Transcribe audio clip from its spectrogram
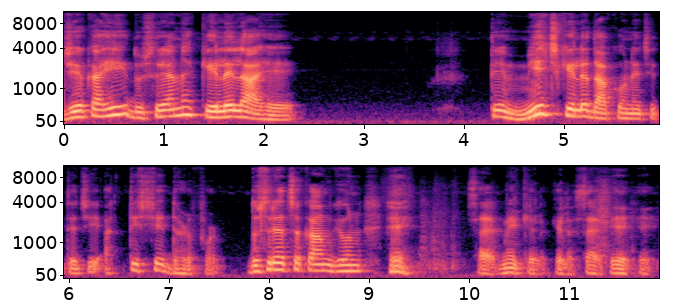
जे काही दुसऱ्यानं केलेलं आहे ते मीच केलं दाखवण्याची त्याची अतिशय धडपड. दुसऱ्याचं काम घेऊन हे साहेब मी केलं केलं साहेब हे हे.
